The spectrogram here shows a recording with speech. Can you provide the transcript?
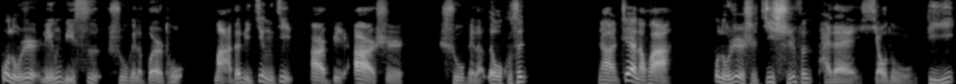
布鲁日零比四输给了波尔图，马德里竞技二比二是输给了勒沃库森。那这样的话。布鲁日是积十分排在小组第一，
